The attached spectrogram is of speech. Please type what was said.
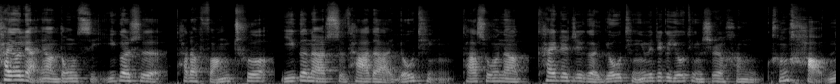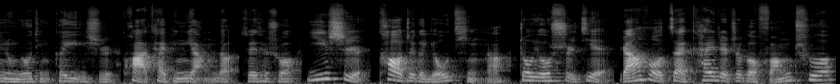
他有两样东西，一个是他的房车，一个呢是他的游艇。他说呢，开着这个游艇，因为这个游艇是很很好的那种游艇，可以是跨太平洋的。所以他说，一是靠这个游艇呢周游世界，然后再开着这个房车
